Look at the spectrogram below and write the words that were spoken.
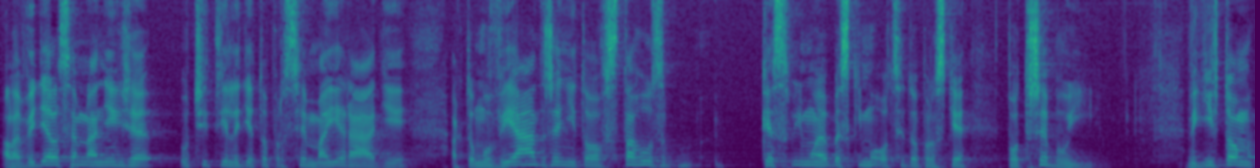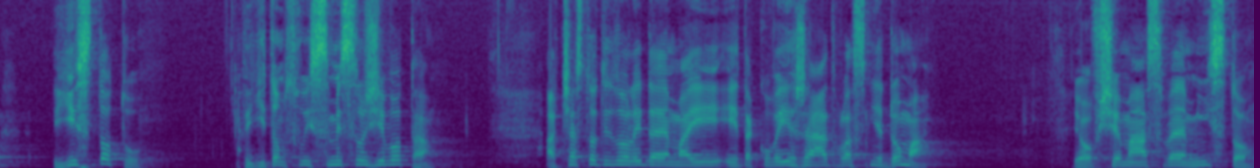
Ale viděl jsem na nich, že určitý lidi to prostě mají rádi a k tomu vyjádření toho vztahu ke svýmu nebeskému otci to prostě potřebují. Vidí v tom jistotu, vidí v tom svůj smysl života. A často tyto lidé mají i takový řád vlastně doma. Jo, vše má své místo,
